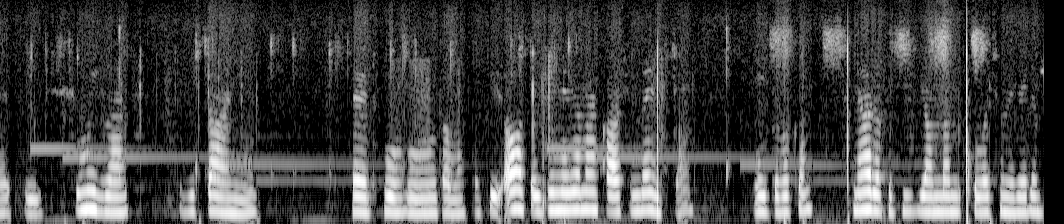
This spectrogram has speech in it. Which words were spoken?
Evet değil. Şu muydu lan? Bir saniye. Evet bu bu tamam fakir. Aa fakirin hemen karşımdaymış lan. Neyse bakın. Nerede fakir? Yandan bir kolaçan edelim.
